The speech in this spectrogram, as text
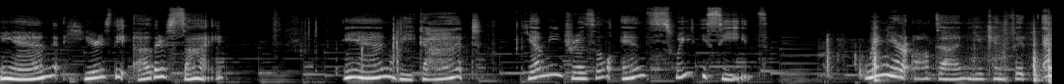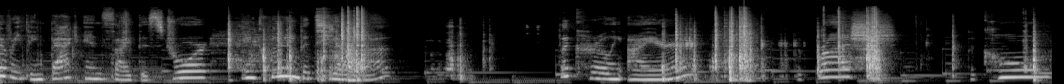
And here's the other side. And we got yummy drizzle and sweetie seeds. When you're all done, you can fit everything back inside this drawer, including the tiara, the curling iron, the brush, the comb,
